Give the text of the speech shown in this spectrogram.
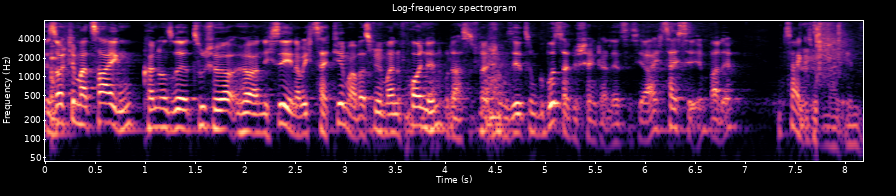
soll ich dir mal zeigen? Können unsere Zuschauer nicht sehen, aber ich zeig dir mal, was mir meine Freundin, oder hast du es vielleicht schon gesehen, zum Geburtstag geschenkt hat letztes Jahr. Ich zeig's dir eben, warte. Zeig es mir mal eben.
